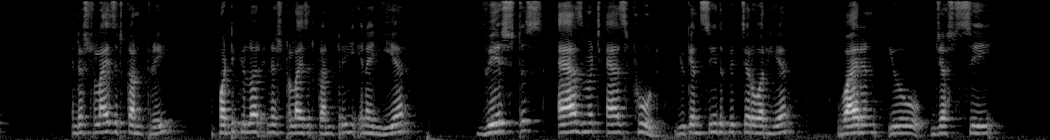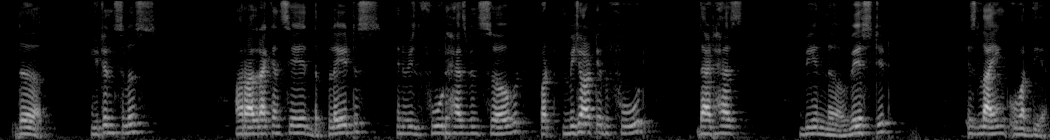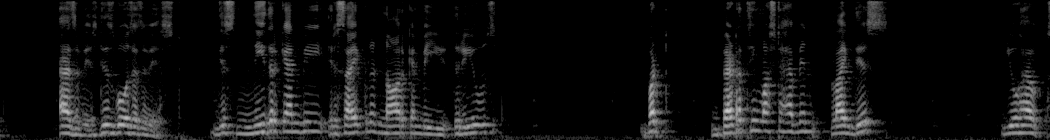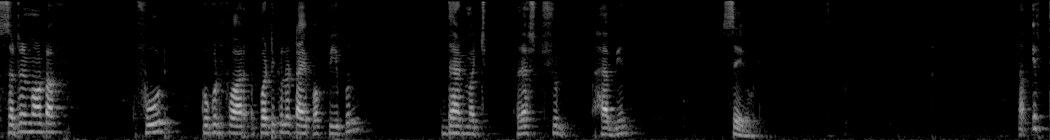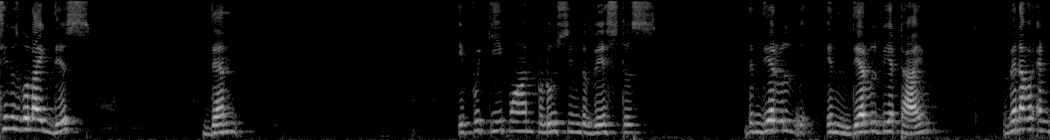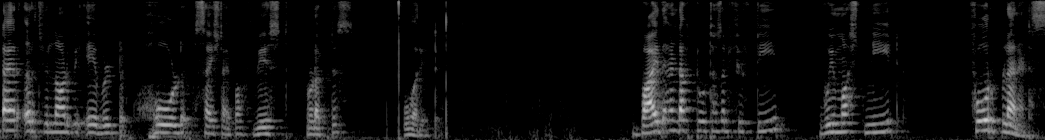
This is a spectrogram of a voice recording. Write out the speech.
industrialized country, a particular industrialized country in a year wastes as much as food. You can see the picture over here, wherein you just see the utensils, or rather I can say the plates in which the food has been served, but majority of the food that has been uh, wasted is lying over there as a waste. This goes as a waste. This neither can be recycled nor can be reused. But better thing must have been like this. You have certain amount of food cooked for a particular type of people. That much rest should have been saved. Now if things go like this, then if we keep on producing the wastes, then there will be a time when our entire earth will not be able to hold such type of waste products over it. By the end of 2015, we must need 4 planets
